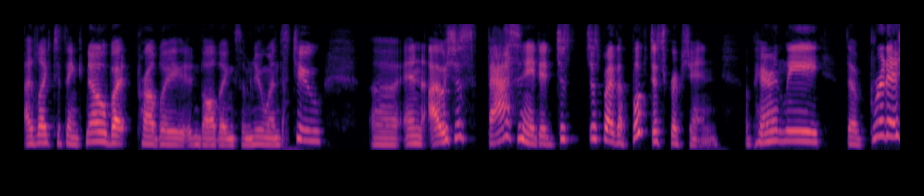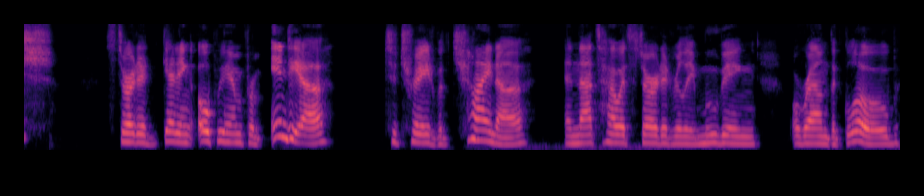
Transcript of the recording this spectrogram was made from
I'd like to think no, but probably involving some new ones too. Uh, and I was just fascinated just just by the book description. Apparently, the British started getting opium from India to trade with China, and that's how it started really moving around the globe.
